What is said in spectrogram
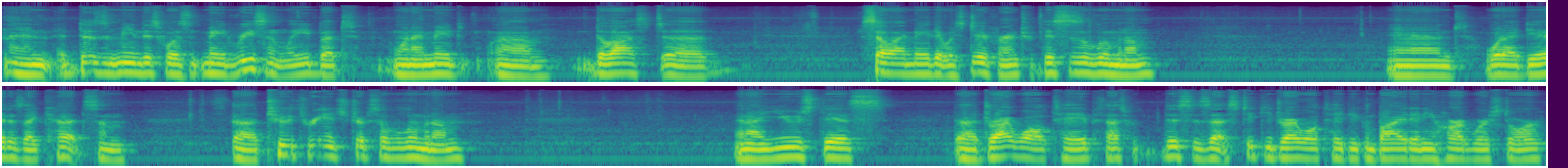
and it doesn't mean this was made recently, but when I made um, the last uh, cell I made that was different, this is aluminum, and what I did is I cut some uh, two 3 inch strips of aluminum and I used this uh, drywall tape. That's This is that sticky drywall tape you can buy at any hardware store.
